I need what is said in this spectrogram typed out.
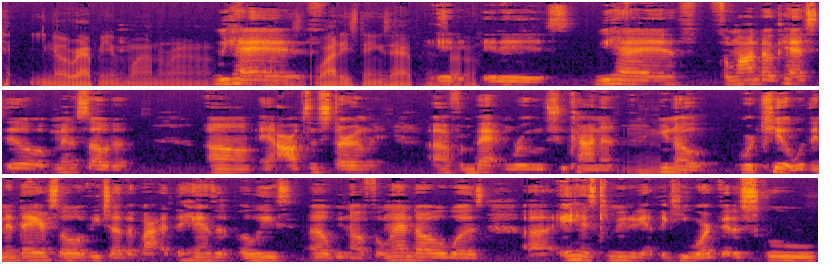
you know wrapping your mind around. We have why these, why these things happen. It, so. it is. We have Philando Castile of Minnesota, um, and Alton Sterling uh, from Baton Rouge, who kind of mm-hmm. you know were killed within a day or so of each other by at the hands of the police. Uh, we know Philando was uh, in his community. I think he worked at a school.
